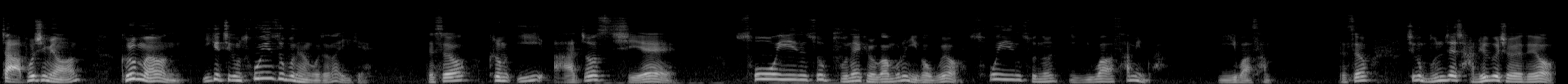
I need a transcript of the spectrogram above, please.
자 보시면 그러면 이게 지금 소인수 분해한 거잖아. 이게 됐어요? 그럼 이 아저씨의 소인수 분해 결과물은 이거고요. 소인수는 2와 3인 거야. 2와 3. 됐어요? 지금 문제 잘 읽으셔야 돼요.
